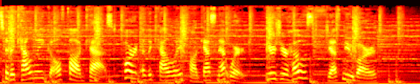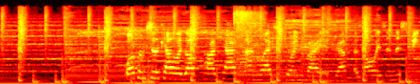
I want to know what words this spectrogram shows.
to the Callaway Golf Podcast, part of the Callaway Podcast Network. Here's your host, Jeff Neubarth. Welcome to the Callaway Golf Podcast. I'm Lex, joined by Jeff as always. And this week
